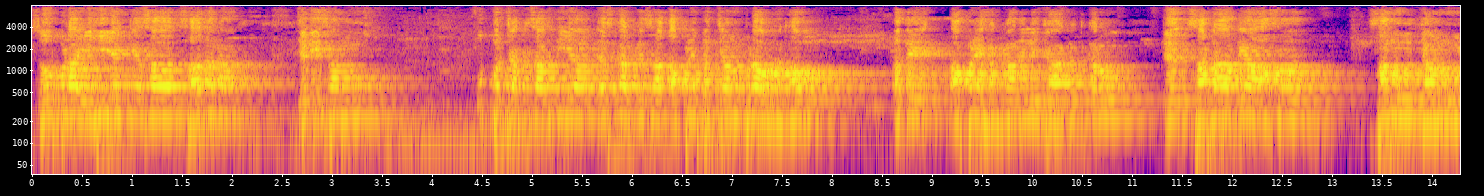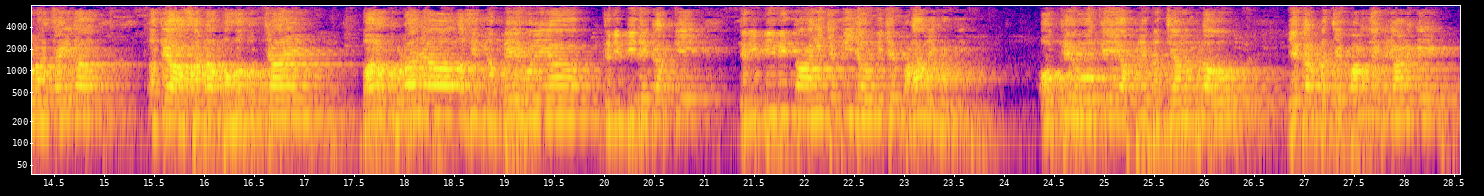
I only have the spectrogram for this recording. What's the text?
ਸੋ ਪੜ੍ਹਾਈ ਹੀ ਇੱਕ ਐਸਾ ਸਾਧਨ ਆ ਜਿਹੜੀ ਸਾਨੂੰ ਉੱਪਰ ਚੱਕ ਸਕਦੀ ਆ। ਇਸ ਕਰਕੇ ਸਾ- ਆਪਣੇ ਬੱਚਿਆਂ ਨੂੰ ਪੜ੍ਹਾਓ, ਲਿਖਾਓ ਅਤੇ ਆਪਣੇ ਹੱਕਾਂ ਦੇ ਲਈ ਜਾਗਰਤ ਕਰੋ ਤੇ ਸਾਡਾ ਇਤਿਹਾਸ ਸਾਨੂੰ ਜਾਣੂ ਹੋਣਾ ਚਾਹੀਦਾ। ਇਤਿਹਾਸ ਸਾਡਾ ਬਹੁਤ ਉੱਚਾ ਹੈ, ਪਰ ਥੋੜਾ ਜਿਹਾ ਅਸੀਂ ਦੱਬੇ ਹੋਏ ਆ ਗਰੀਬੀ ਦੇ ਕਰਕੇ। ਗਰੀਬੀ ਵੀ ਤਾਂ ਹੀ ਚੱਕੀ ਜਾਊਗੀ ਜੇ ਪੜ੍ਹਾ ਲਿਖਾਂਗੇ। ਔਖੇ ਹੋ ਕੇ ਆਪਣੇ ਬੱਚਿਆਂ ਨੂੰ ਪੜਾਓ ਜੇਕਰ ਬੱਚੇ ਪੜ੍ਹ ਲਿਖ ਜਾਣਗੇ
